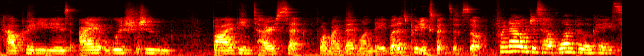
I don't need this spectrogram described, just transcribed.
how pretty it is. I wish to buy the entire set for my bed one day, but it's pretty expensive. So for now, we just have one pillowcase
